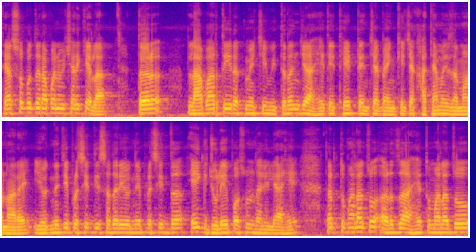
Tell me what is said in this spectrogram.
त्यासोबत जर आपण विचार केला तर लाभार्थी रकमेचे वितरण जे आहे ते थेट त्यांच्या बँकेच्या खात्यामध्ये जमा होणार आहे. योजनेची प्रसिद्धी सदर योजने प्रसिद्ध एक जुलैपासून झालेली आहे. तर तुम्हाला जो अर्ज आहे तुम्हाला जो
